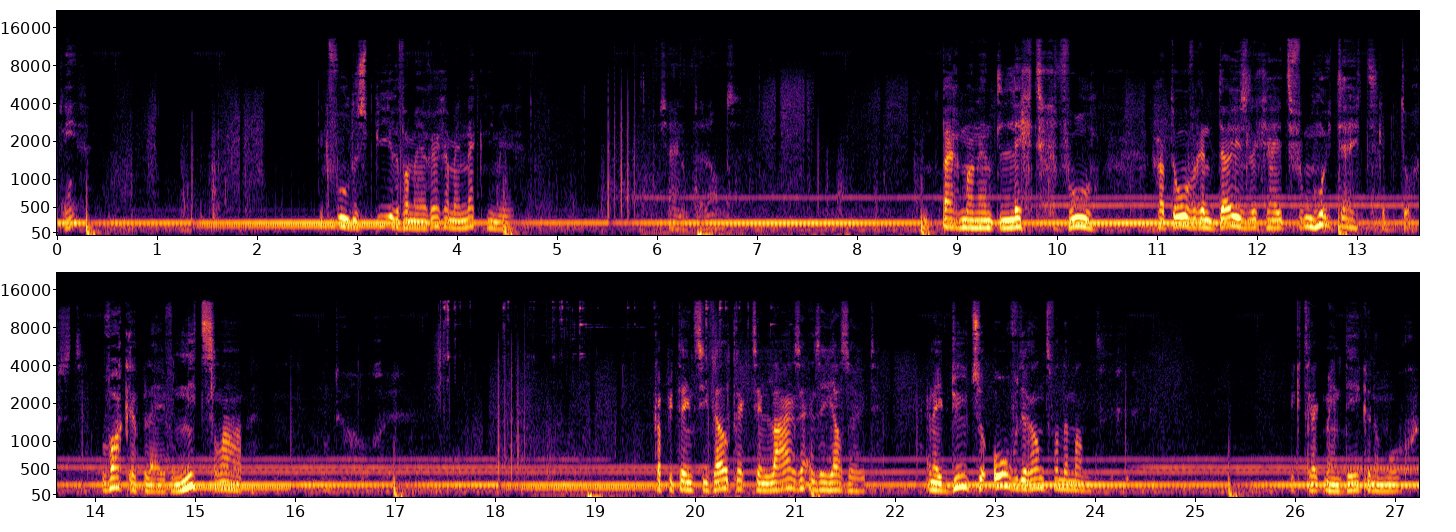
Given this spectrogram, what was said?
Knief? Ik voel de spieren van mijn rug en mijn nek niet meer. We zijn op de rand. Een permanent licht gevoel gaat over in duizeligheid, vermoeidheid. Ik heb dorst. Wakker blijven, niet slapen. We moeten hoger. Kapitein Sivel trekt zijn laarzen en zijn jas uit. En hij duwt ze over de rand van de mand. Ik trek mijn deken omhoog.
